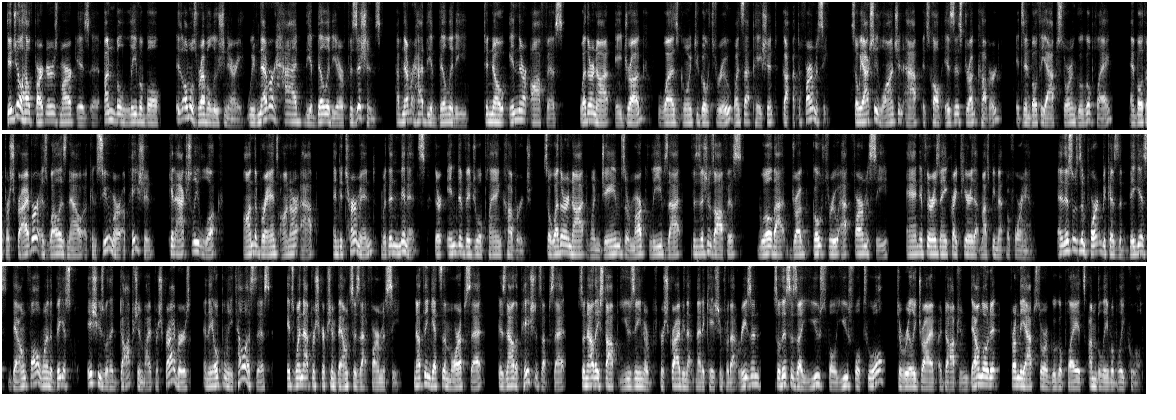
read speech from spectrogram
Digital Health Partners, Mark, is unbelievable, is almost revolutionary. We've never had the ability, or physicians have never had the ability to know in their office whether or not a drug was going to go through once that patient got to pharmacy. So we actually launch an app. It's called Is This Drug Covered? It's in both the App Store and Google Play. And both a prescriber as well as now a consumer, a patient, can actually look on the brands on our app and determine within minutes their individual plan coverage. So whether or not when James or Mark leaves that physician's office, will that drug go through at pharmacy? And if there is any criteria that must be met beforehand. And this was important because the biggest downfall, one of the biggest issues with adoption by prescribers, and they openly tell us this, it's when that prescription bounces at pharmacy. Nothing gets them more upset because now the patient's upset. So now they stop using or prescribing that medication for that reason. So this is a useful, useful tool to really drive adoption. Download it from the App Store or Google Play. It's unbelievably cool.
